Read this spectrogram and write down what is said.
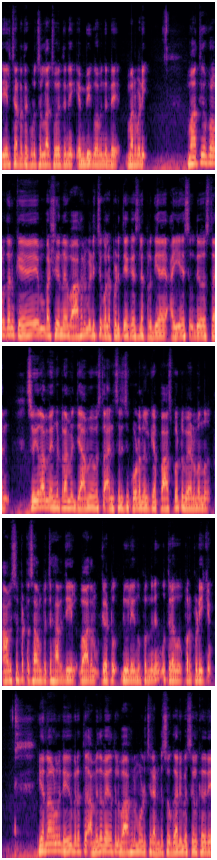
ജയിൽ ചാട്ടത്തെക്കുറിച്ചുള്ള ചോദ്യത്തിന് എം വി ഗോവിന്ദന്റെ മറുപടി. മാധ്യമപ്രവർത്തകൻ കെ എം ബഷീറിനെ വാഹനമിടിച്ച് കൊലപ്പെടുത്തിയ കേസിലെ പ്രതിയായ ഐ എ എസ് ഉദ്യോഗസ്ഥൻ ശ്രീറാം വെങ്കട്ടരാമൻ ജാമ്യവ്യവസ്ഥ അനുസരിച്ച് കൂടെ നൽകിയ പാസ്പോർട്ട് വേണമെന്ന് ആവശ്യപ്പെട്ട് സമർപ്പിച്ച ഹർജിയിൽ വാദം കേട്ടു. ജൂലൈ മുപ്പതിന് ഉത്തരവ് പുറപ്പെടുവിക്കും. എറണാകുളം രവിപുരത്ത് അമിത വേഗത്തിൽ വാഹനം ഓടിച്ച രണ്ട് സ്വകാര്യ ബസ്സുകൾക്കെതിരെ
